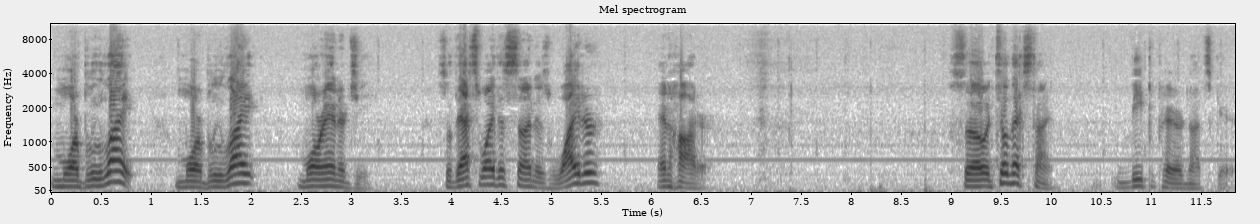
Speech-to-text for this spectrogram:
more blue light. More blue light, more energy. So that's why the sun is whiter and hotter. So until next time, be prepared, not scared.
